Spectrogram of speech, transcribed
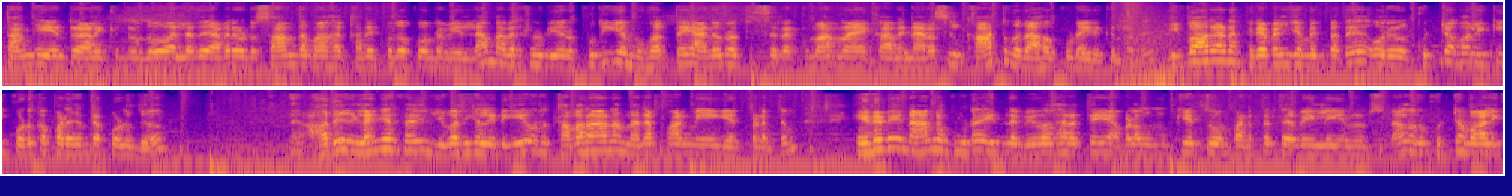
தங்கை என்று அழைக்கின்றதோ அல்லது அவரோடு சாந்தமாக கதைப்பதோ போன்றவை எல்லாம் அவர்களுடைய ஒரு புதிய முகத்தை அனுரத் குமார் நாயக்காவின் அரசில் காட்டுவதாக கூட இருக்கின்றது. இவ்வாறான பிரபல்யம் என்பது ஒரு குற்றவாளிக்கு கொடுக்கப்படுகின்ற பொழுது அது இளைஞர்கள் யுவதிகளிடையே ஒரு தவறான மனப்பான்மையை ஏற்படுத்தும். எனவே நாங்கள் கூட இந்த விவகாரத்தை அவ்வளவு முக்கியத்துவம் படுத்த தேவையில்லை என்று சொன்னால் ஒரு குற்றவாளி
